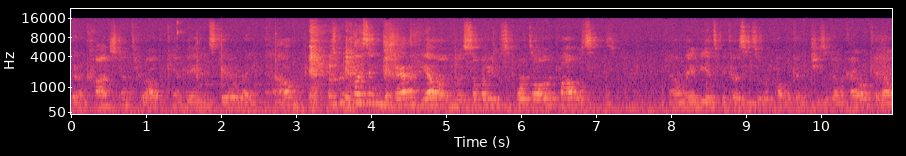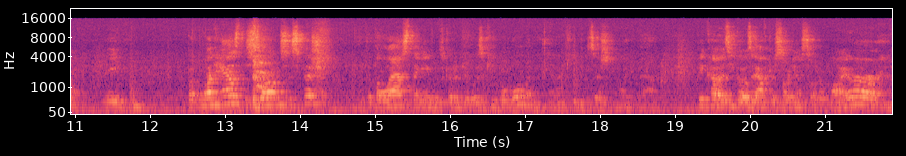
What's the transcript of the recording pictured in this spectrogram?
been a constant throughout the campaign, it's there right now, is replacing Janet Yellen with somebody who supports all her policies. Now, maybe it's because he's a Republican and she's a Democrat, okay, I'll, maybe. But one has the strong suspicion that the last thing he was gonna do is keep a woman in a key position like that. Because he goes after Sonia Sotomayor and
